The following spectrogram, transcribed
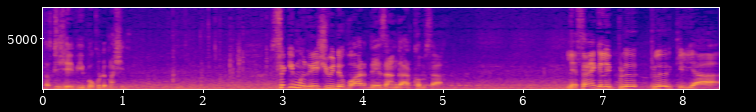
parce que j'ai vu beaucoup de machines. Ce qui me réjouit de voir des hangars comme ça, les Sénégalais pleurent, pleurent qu'il y a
